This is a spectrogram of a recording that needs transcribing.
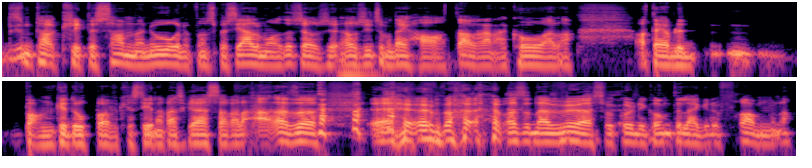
liksom ta Klippe sammen ordene på en spesiell måte så det høres ut som at jeg hater NRK, eller at jeg har blitt banket opp av Kristina Resk eller altså Jeg var så nervøs for hvordan de kom til å legge det fram. da.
